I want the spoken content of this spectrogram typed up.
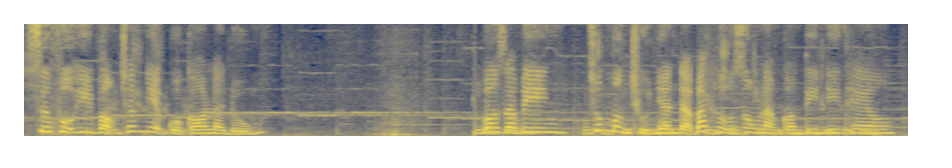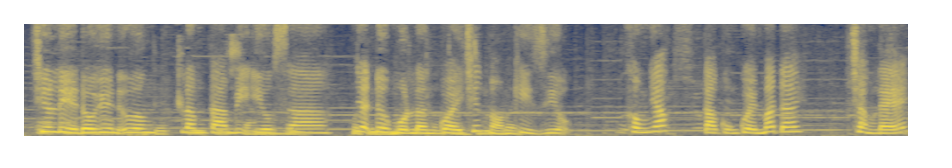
Sư phụ hy vọng chấp niệm của con là đúng, Bozabin, chúc mừng chủ nhân đã bắt Hữu Dung làm con tin đi theo. Chia lìa đôi uyên ương, Lâm Tam bị yêu xa, nhận được một lần quay chiếc nón kỳ diệu. Không nhắc, ta cũng quên mất đấy. Chẳng lẽ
